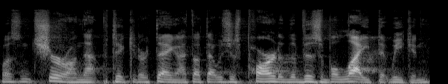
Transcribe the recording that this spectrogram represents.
Wasn't sure on that particular thing. I thought that was just part of the visible light that we can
